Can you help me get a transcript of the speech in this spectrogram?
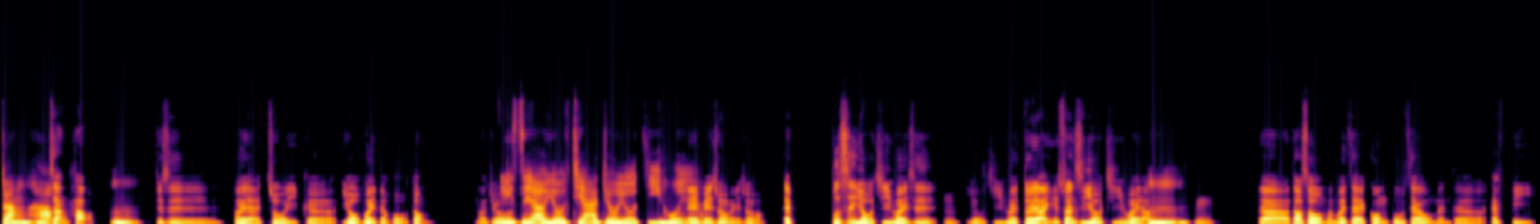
账号账号，嗯，就是会来做一个优惠的活动，那就你只要有加就有机会。哎，没错没错，哎，不是有机会，是嗯有机会。对啊，也算是有机会啦。嗯嗯，那到时候我们会再公布在我们的 FB、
